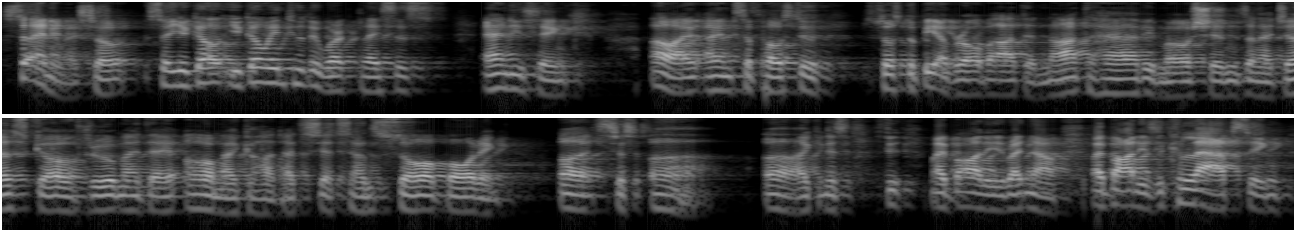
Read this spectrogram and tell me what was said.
So anyway, so, so you go, you go into the workplaces and you think, oh, I, I'm supposed to supposed to be a robot and not have emotions, and I just go through my day. Oh my God, that's, that sounds so boring. Oh, it's just, uh, uh, I can just my body right now. My body is collapsing,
